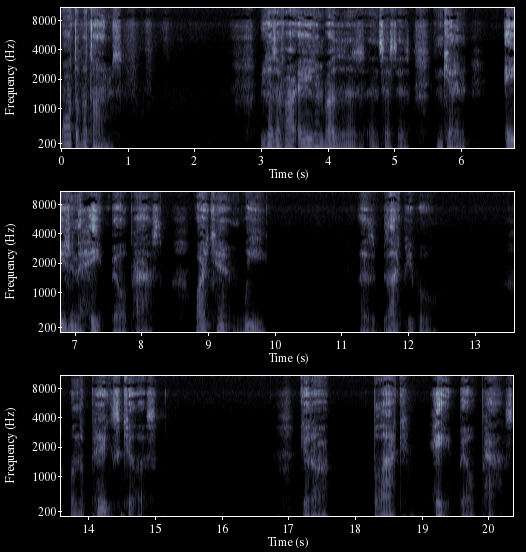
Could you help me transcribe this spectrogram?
Multiple times. Because if our Asian brothers and sisters can get an Asian hate bill passed, why can't we, as black people, when the pigs kill us, get a black hate bill passed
